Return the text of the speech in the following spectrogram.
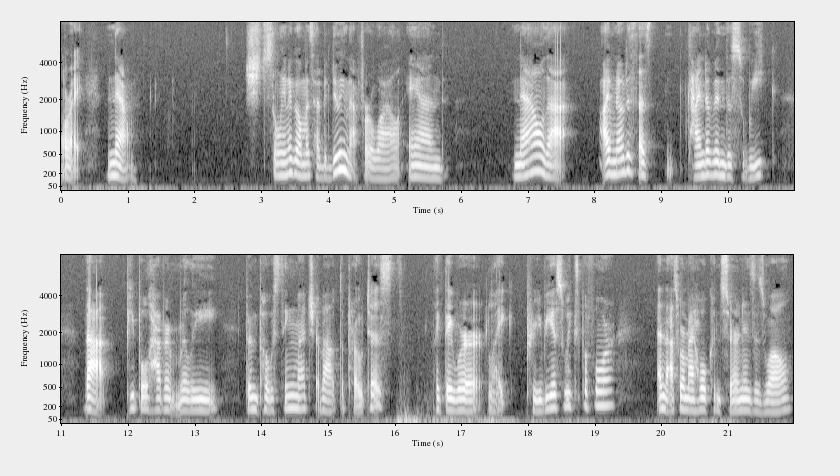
All right, now Selena Gomez had been doing that for a while, and now that I've noticed that's kind of in this week that people haven't really been posting much about the protests like they were like previous weeks before, and that's where my whole concern is as well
